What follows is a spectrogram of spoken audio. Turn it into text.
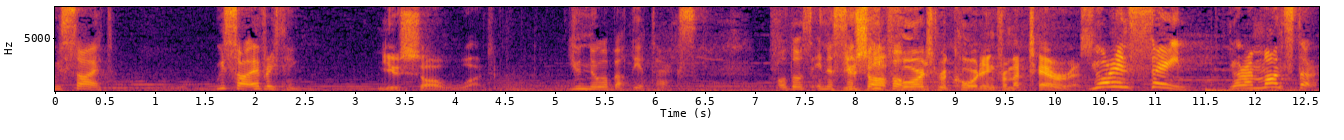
We saw it. We saw everything. You saw what? You knew about the attacks. All those innocent You saw a forged recording from a terrorist. You're insane! You're a monster!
